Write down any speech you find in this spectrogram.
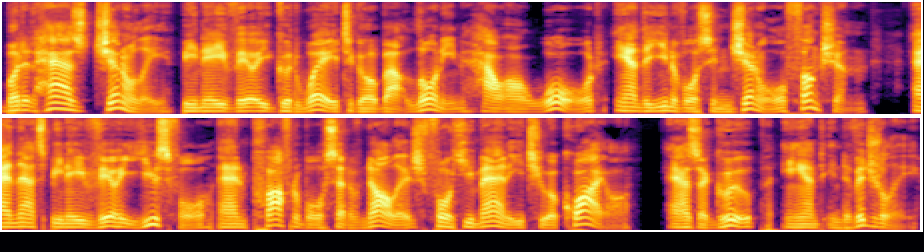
but it has generally been a very good way to go about learning how our world and the universe in general function, and that's been a very useful and profitable set of knowledge for humanity to acquire, as a group and individually.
